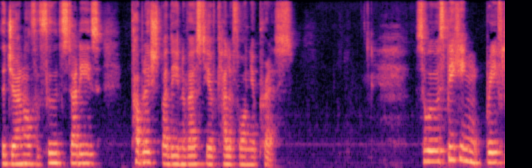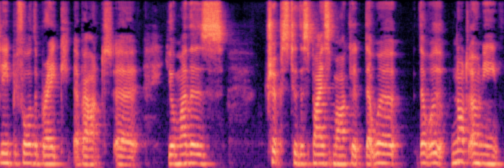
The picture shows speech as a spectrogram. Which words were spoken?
the Journal for Food Studies, published by the University of California Press. So, we were speaking briefly before the break about uh, your mother's trips to the spice market that were that were not only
